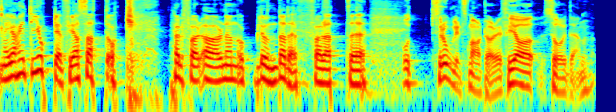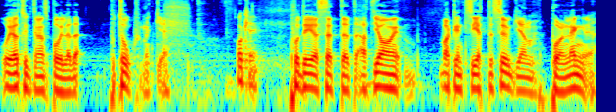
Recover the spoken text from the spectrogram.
Nej, jag har inte gjort det, för jag satt och höll för öronen och blundade för att... Otroligt smart av dig, för jag såg den och jag tyckte den spoilade på tok för mycket. Okej. Okay. På det sättet att jag vart inte så jättesugen på den längre.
